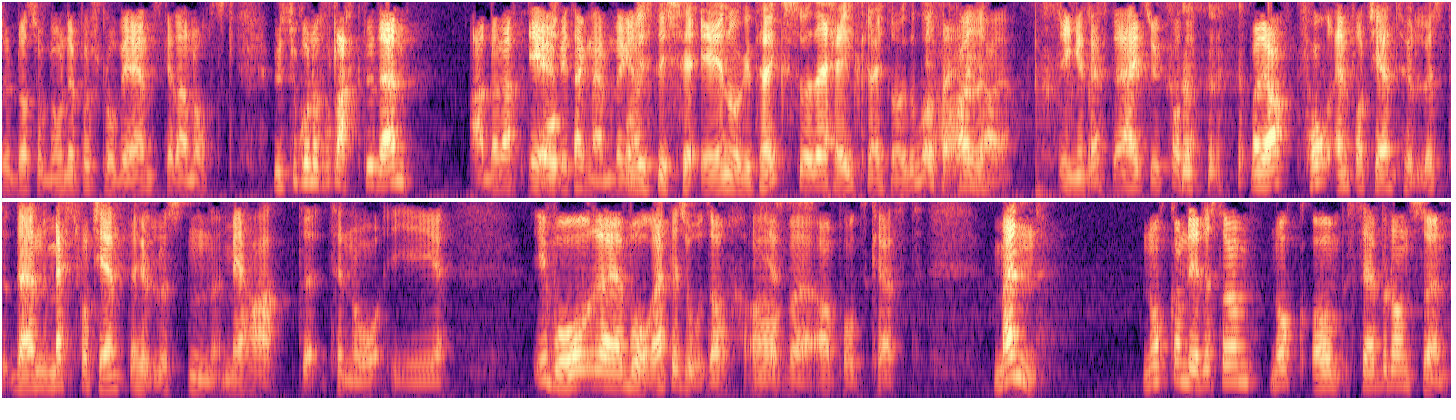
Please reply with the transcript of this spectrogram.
det blir sunget om det er på slovensk eller norsk. Hvis du kunne fått lagt ut den, hadde vi vært evig takknemlige. Og hvis det ikke er noe tekst, så er det helt greit òg. Si Ja, ja, ja. Ingen tekst. Det er helt supert. Men ja, for en fortjent hyllest. Den mest fortjente hyllesten vi har hatt til nå i, i vår, eh, våre episoder av, Yes. yes. av podkast. Men nok om Lillestrøm, nok om Sebulonsen.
